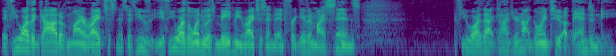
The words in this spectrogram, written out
if you are the God of my righteousness, if you, if you are the one who has made me righteous and, and forgiven my sins, if you are that God, you're not going to abandon me.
